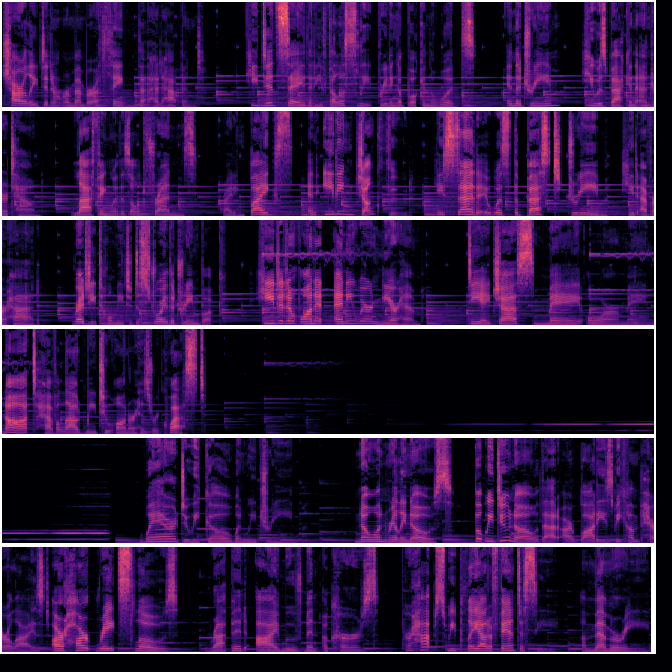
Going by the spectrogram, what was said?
Charlie didn't remember a thing that had happened. He did say that he fell asleep reading a book in the woods. In the dream, he was back in Endertown, laughing with his old friends, riding bikes, and eating junk food. He said it was the best dream he'd ever had. Reggie told me to destroy the dream book. He didn't want it anywhere near him. DHS may or may not have allowed me to honor his request. Where do we go when we dream? No one really knows. But we do know that our bodies become paralyzed, our heart rate slows, rapid eye movement occurs. Perhaps we play out a fantasy, a memory,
